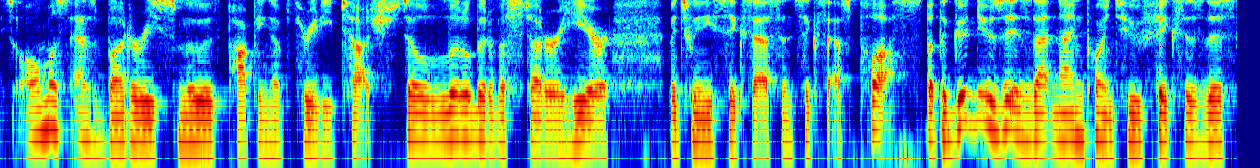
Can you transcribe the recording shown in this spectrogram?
it's almost as buttery smooth popping up 3D touch. Still a little bit of a stutter here between the 6S and 6S Plus. But the good news is that 9.2 fixes this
